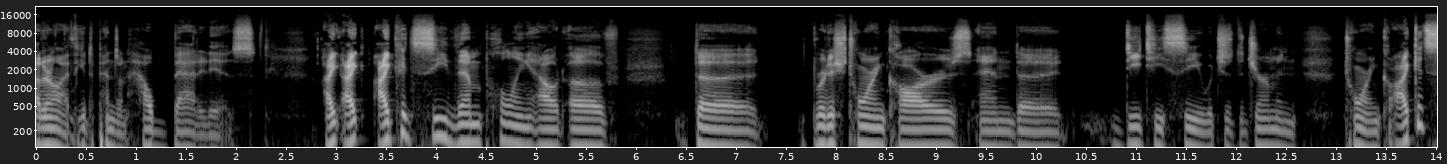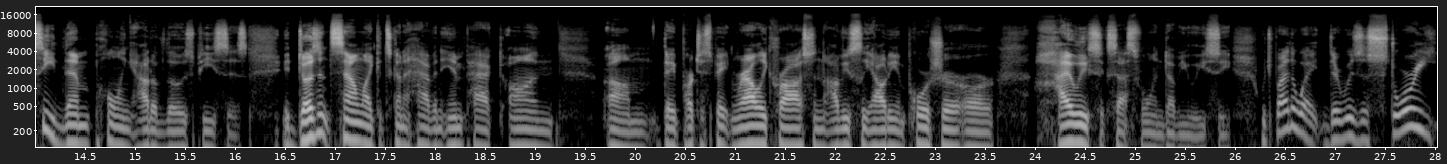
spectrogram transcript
I don't know. I think it depends on how bad it is. I, I I could see them pulling out of the British touring cars and the DTC, which is the German touring car. I could see them pulling out of those pieces. It doesn't sound like it's going to have an impact on. Um, they participate in rallycross, and obviously Audi and Porsche are highly successful in WEC. Which, by the way, there was a story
